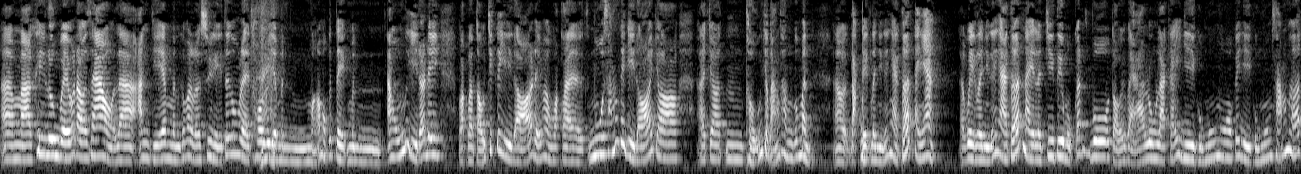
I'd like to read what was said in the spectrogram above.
à, mà khi lương về bắt đầu sao? Là anh chị em mình có bắt đầu suy nghĩ tới vấn đề thôi bây giờ mình mở một cái tiệc mình ăn uống cái gì đó đi hoặc là tổ chức cái gì đó để mà hoặc là mua sắm cái gì đó cho à, cho ừ, thưởng cho bản thân của mình. À, đặc biệt là những cái ngày tết này nha. Đặc biệt là những cái ngày tết này là chi tiêu một cách vô tội vạ luôn là cái gì cũng muốn mua cái gì cũng muốn sắm hết.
